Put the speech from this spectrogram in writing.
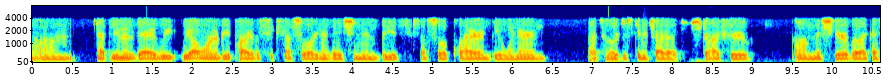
um, at the end of the day, we we all want to be a part of a successful organization and be a successful player and be a winner. And that's what we're just going to try to strive through um, this year. But like I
